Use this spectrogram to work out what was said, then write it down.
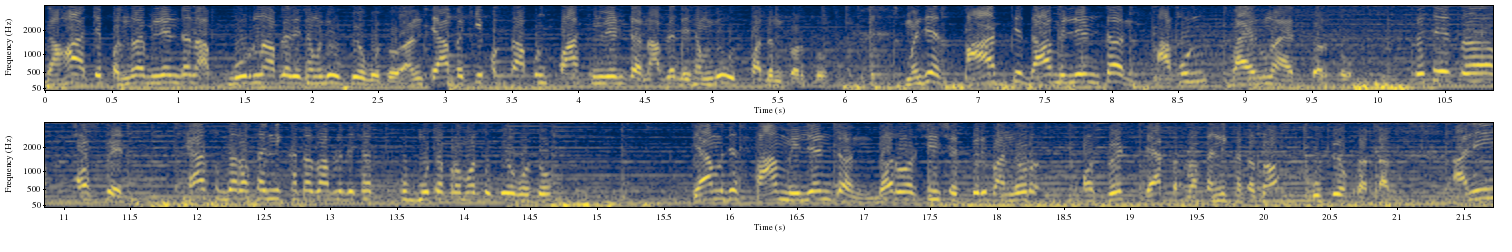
दहा ते पंधरा मिलियन टन पूर्ण आपल्या देशामध्ये उपयोग होतो. आणि त्यापैकी फक्त आपण पाच मिलियन टन आपल्या देशामध्ये उत्पादन करतो. म्हणजेच आठ ते दहा मिलियन टन आपण बाहेरून आयात करतो. तसेच फॉस्फेट ह्या सुद्धा रासायनिक खताचा आपल्या देशात खूप मोठ्या प्रमाणात उपयोग होतो. यामध्ये सहा मिलियन टन दरवर्षी शेतकरी बांधवर फॉस्फेट या रासायनिक खताचा उपयोग करतात. आणि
